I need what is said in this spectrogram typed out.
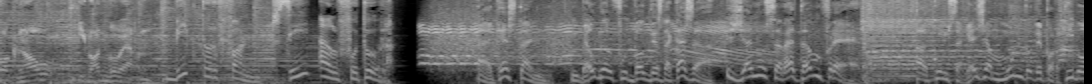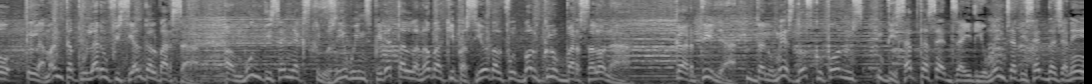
Foc nou i bon govern. Víctor Font, sí al futur. Aquest any, veure el futbol des de casa ja no serà tan fred. Aconsegueix amb Mundo Deportivo la manta polar oficial del Barça, amb un disseny exclusiu inspirat en la nova equipació del Futbol Club Barcelona. Cartilla, de només dos cupons, dissabte 16 i diumenge 17 de gener,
